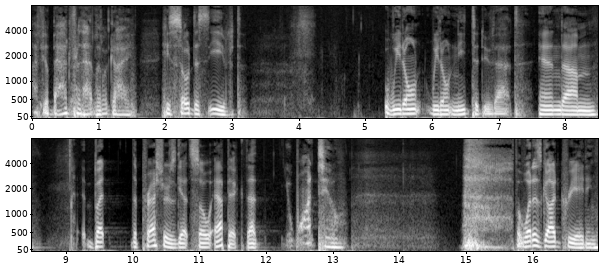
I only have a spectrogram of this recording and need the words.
I feel bad for that little guy. He's so deceived." We don't we don't need to do that. And um but the pressures get so epic that you want to. but what is God creating?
